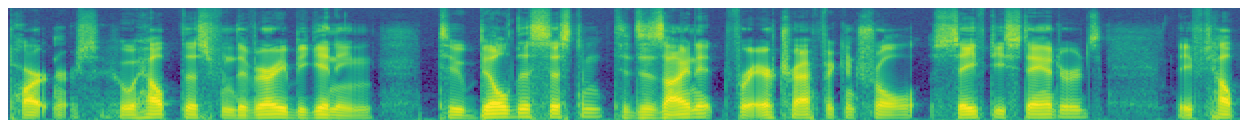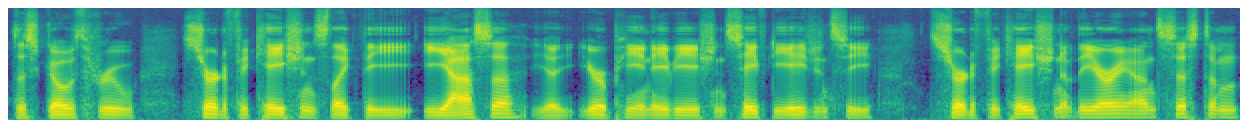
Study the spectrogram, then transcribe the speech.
partners who helped us from the very beginning to build this system, to design it for air traffic control safety standards, They've helped us go through certifications like the EASA, European Aviation Safety Agency, certification of the Aireon system.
